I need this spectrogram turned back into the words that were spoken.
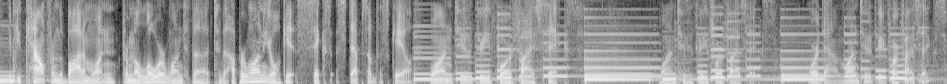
If you count from the bottom one, from the lower one to the to the upper one, you'll get six steps of the scale. One, two, three, four, five, six. One, two, three, four, five, six. Or down. One, two, three, four, five, six.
